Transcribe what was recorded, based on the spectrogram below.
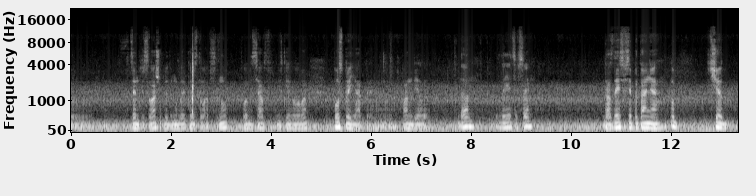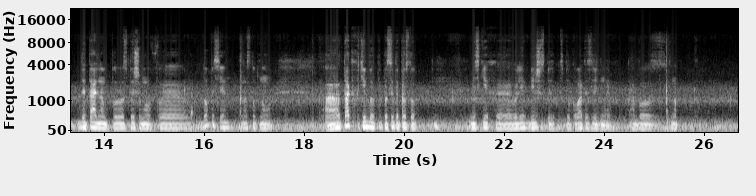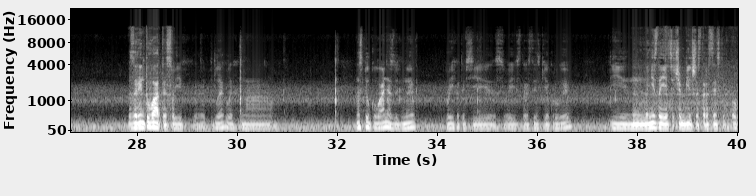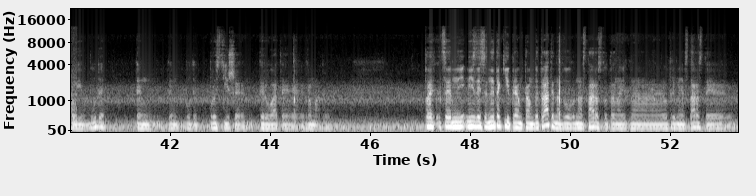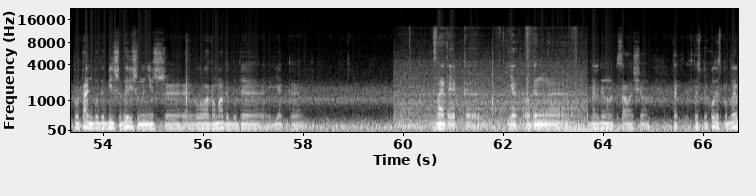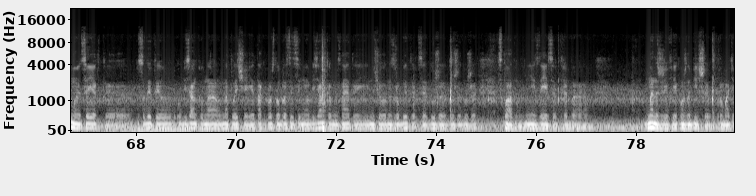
в центрі села, щоб люди могли користуватися. Ну, пообіцяв міський голова посприяти, пан Білий. Да, здається, все. Да, здається, всі питання. Ну, ще детально розпишемо в е, дописі наступному. А так хотів би попросити просто міських е, голів більше спіл- спілкуватися з людьми. Або зорієнтувати своїх е, підлеглих на, на спілкування з людьми, проїхати всі свої старостинські округи. І мені здається, чим більше старостинських округів буде, тим, тим буде простіше керувати громадою. Це мені, здається, не такі прям там витрати на двох на старосту та навіть на утримання старости. Питань буде більше вирішено, ніж е, голова громади буде як. е, Знаєте, як е, є один одна людина написала, що так хтось приходить з проблемою, це як е, посадити обізянку на, на плече і так просто обрости цими обізянками, знаєте, і нічого не зробити. Це дуже дуже складно. Мені здається, треба менеджерів як можна більше в громаді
